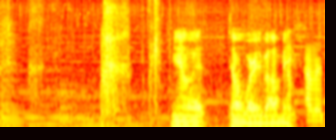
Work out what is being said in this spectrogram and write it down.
no. You know what? Don't worry about me. I'm coming.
